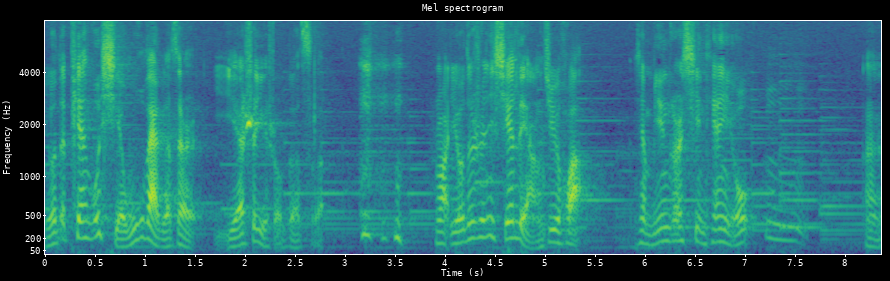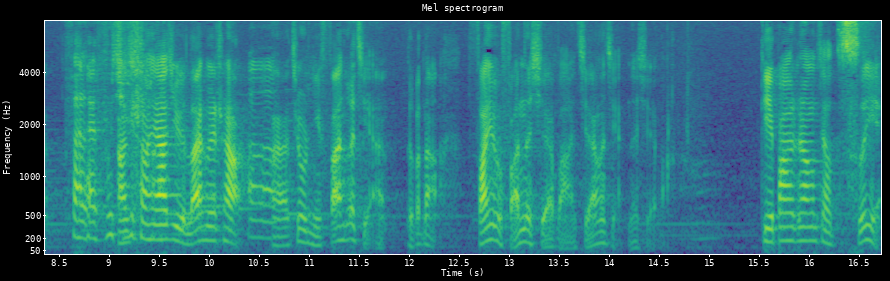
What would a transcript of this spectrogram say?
有的篇幅写五百个字儿也是一首歌词，是吧？有的时候你写两句话，像民歌《信天游》，嗯，嗯，翻来覆去。按上下句来回唱，嗯。啊，就是你繁和简得当，繁有繁的写法，简有简的写法。第八章叫词眼，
